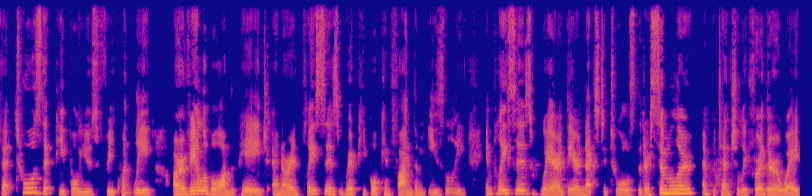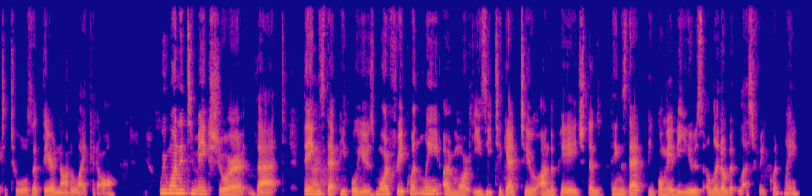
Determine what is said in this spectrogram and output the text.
that tools that people use frequently are available on the page and are in places where people can find them easily, in places where they are next to tools that are similar and potentially further away to tools that they are not alike at all. We wanted to make sure that things that people use more frequently are more easy to get to on the page than things that people maybe use a little bit less frequently.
